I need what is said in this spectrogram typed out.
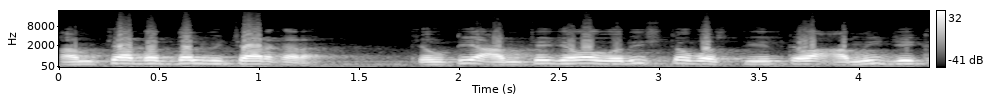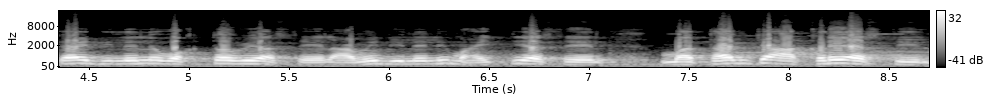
आमच्याबद्दल विचार करा. शेवटी आमचे जेव्हा वरिष्ठ बसतील तेव्हा आम्ही जे काही दिलेले वक्तव्य असेल आम्ही दिलेली माहिती असेल मतांचे आकडे असतील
